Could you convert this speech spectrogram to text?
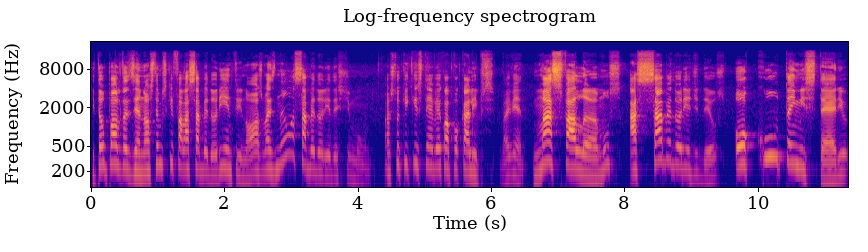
então Paulo está dizendo, nós temos que falar sabedoria entre nós, mas não a sabedoria deste mundo. Pastor, o que, que isso tem a ver com Apocalipse? Vai vendo. Mas falamos a sabedoria de Deus, oculta em mistério,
